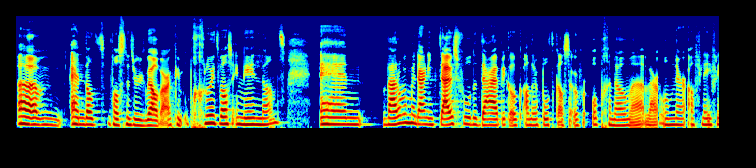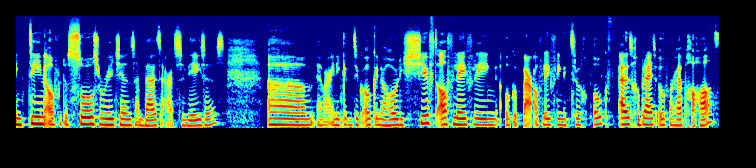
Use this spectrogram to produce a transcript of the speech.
Um, en dat was natuurlijk wel waar ik in opgegroeid was in Nederland. En waarom ik me daar niet thuis voelde, daar heb ik ook andere podcasts over opgenomen. Waaronder aflevering 10 over de Souls, Origins en buitenaardse wezens. Um, en waarin ik het natuurlijk ook in de Holy Shift aflevering, ook een paar afleveringen terug, ook uitgebreid over heb gehad.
